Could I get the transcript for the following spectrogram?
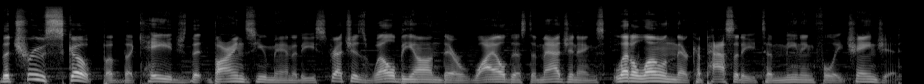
The true scope of the cage that binds humanity stretches well beyond their wildest imaginings, let alone their capacity to meaningfully change it.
